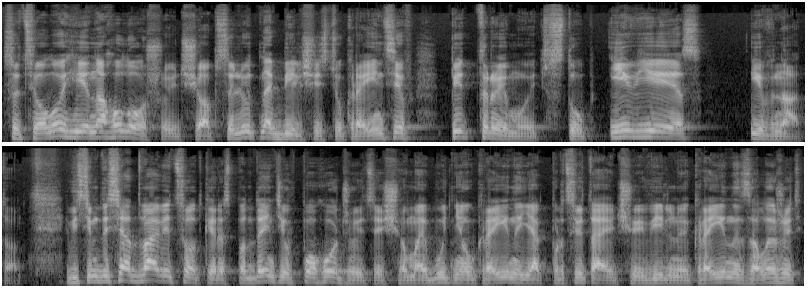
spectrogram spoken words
соціології наголошують, що абсолютна більшість українців підтримують вступ і в ЄС. І в НАТО 82% респондентів погоджуються, що майбутнє України як процвітаючої вільної країни залежить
